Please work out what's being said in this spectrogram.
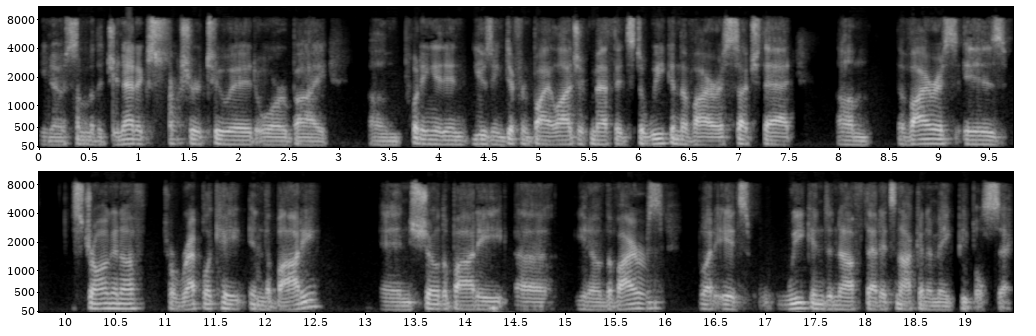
you know some of the genetic structure to it or by um, putting it in using different biologic methods to weaken the virus such that um, the virus is strong enough to replicate in the body and show the body uh, you know the virus but it's weakened enough that it's not going to make people sick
